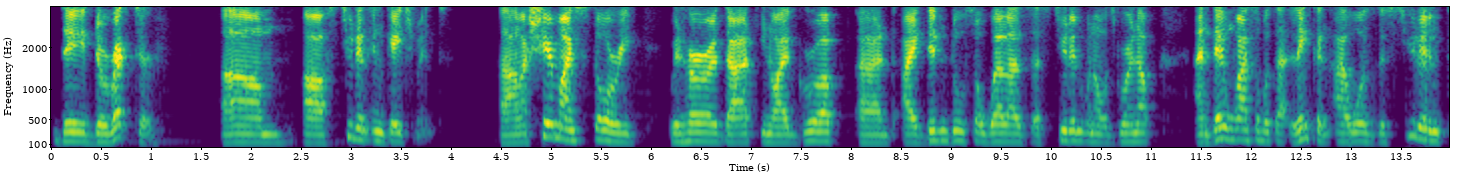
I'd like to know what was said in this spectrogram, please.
the director um, of student engagement. Um, I share my story with her that, you know, I grew up and I didn't do so well as a student when I was growing up. And then whilst I was at Lincoln, I was the student,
